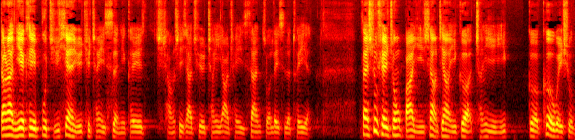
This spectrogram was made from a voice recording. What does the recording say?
当然，你也可以不局限于去乘以四，你可以尝试一下去乘以二、乘以三，做类似的推演。在数学中，把以上这样一个乘以一。个个位数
